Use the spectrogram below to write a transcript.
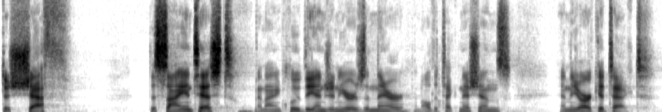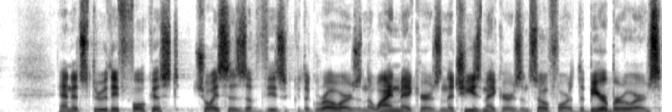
the chef, the scientist, and I include the engineers in there and all the technicians, and the architect. And it's through the focused choices of these, the growers and the winemakers and the cheesemakers and so forth, the beer brewers,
